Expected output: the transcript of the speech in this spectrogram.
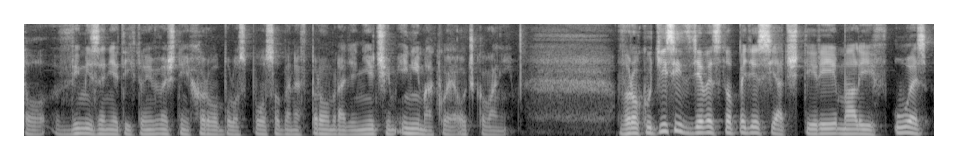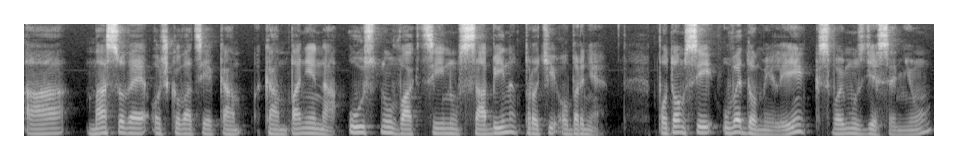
to vymizenie týchto infekčných chorôb bolo spôsobené v prvom rade niečím iným ako je očkovaním. V roku 1954 mali v USA masové očkovacie kampane na ústnu vakcínu Sabin proti obrne. Potom si uvedomili k svojmu zdeseniu,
